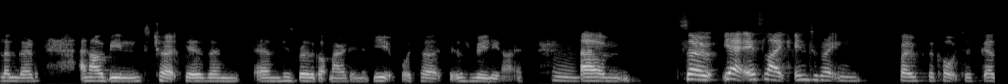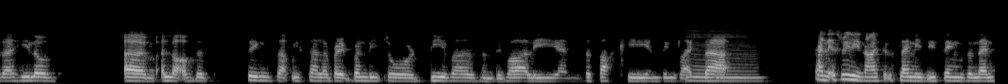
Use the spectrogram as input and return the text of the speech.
langar, and I've been to churches and um, his brother got married in a beautiful church. It was really nice. Mm. Um, so yeah, it's like integrating both the cultures together. He loves um a lot of the things that we celebrate, Bandi Chor, Divas and Diwali and Vaisakhi and things like mm. that. And it's really nice explaining these things and then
